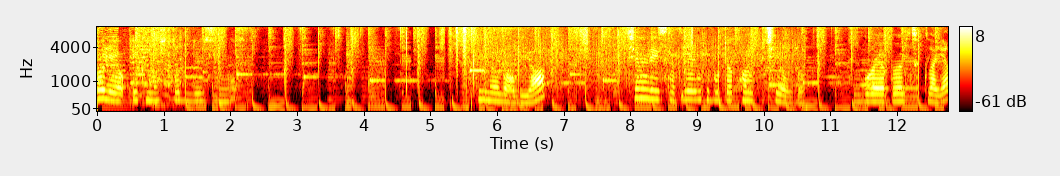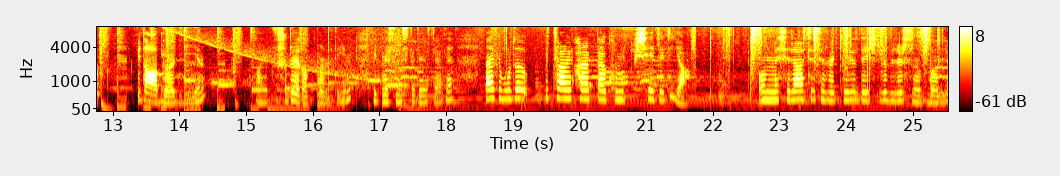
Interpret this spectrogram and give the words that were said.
Böyle yakınlaştırabilirsiniz. Şimdi öyle oluyor. Şimdi ise diyelim ki burada komik bir şey oldu. Siz buraya böyle tıklayın. Bir daha böyle deyin. Ay, şuraya da böyle deyin. Bitmesini istediğiniz yerde. Belki burada bir tane karakter komik bir şey dedi ya. Onu mesela ses efektleri değiştirebilirsiniz böyle.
